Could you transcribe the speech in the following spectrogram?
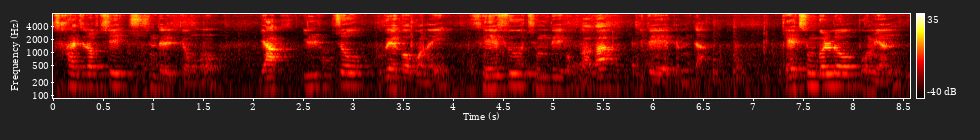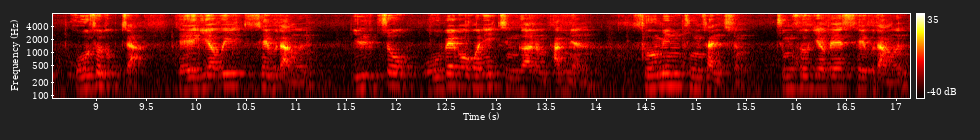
차질 없이 추진될 경우 약 1조 900억 원의 세수 증대 효과가 기대됩니다. 계층별로 보면 고소득자, 대기업의 세부담은 1조 500억 원이 증가하는 반면 서민 중산층, 중소기업의 세부담은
